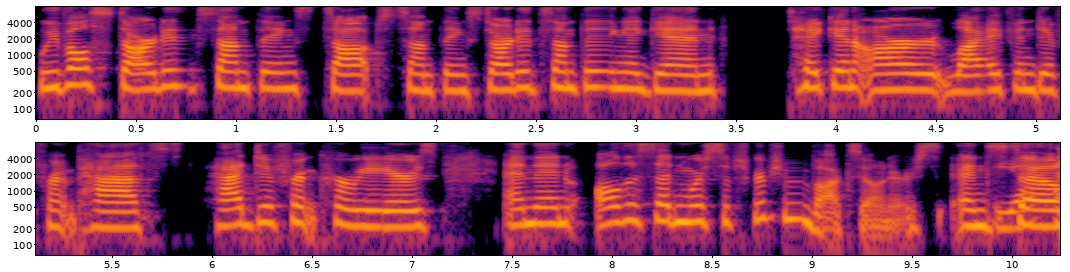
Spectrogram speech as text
We've all started something, stopped something, started something again, taken our life in different paths, had different careers, and then all of a sudden we're subscription box owners. And so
